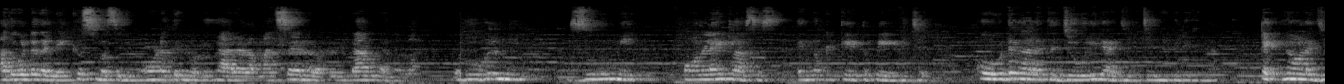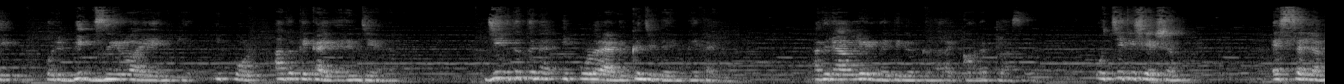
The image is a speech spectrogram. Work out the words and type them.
അതുകൊണ്ട് തന്നെ ക്രിസ്മസിനും ഓണത്തിനും ഒക്കെ ധാരാളം മത്സരങ്ങളൊക്കെ ഉണ്ടാകുമെന്നുള്ള Google meet Zoom meet online classes എന്നൊക്കെ കേട്ട് പേടിച്ച് കോവിഡ് കാലത്ത് ജോലി രാജിവെച്ച് നിന്നിരുന്ന ടെക്നോളജി ഒരു ബിഗ് സീറോ ആയ എനിക്ക് ഇപ്പോൾ അതൊക്കെ കൈകാര്യം ചെയ്യണം ജീവിതത്തിന് ഇപ്പോൾ ഒരു അടുക്കും എനിക്ക് കഴിയും. അത് രാവിലെ എഴുന്നേറ്റ് കേൾക്കുന്ന റെക്കോർഡഡ് ക്ലാസ്സുകൾ ഉച്ചയ്ക്ക് ശേഷം എസ് എൽ എം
